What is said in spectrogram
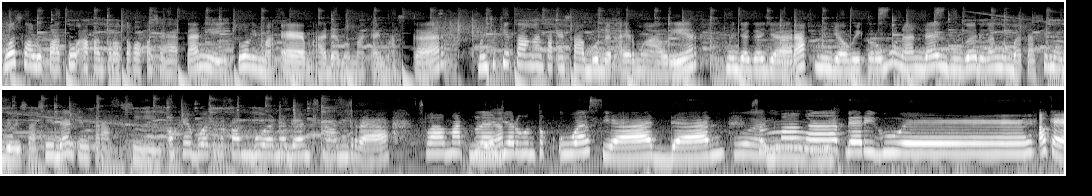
buat selalu patuh akan protokol kesehatan yaitu 5M. Ada memakai masker, mencuci tangan pakai sabun dan air mengalir, menjaga jarak, menjauhi kerumunan dan juga dengan membatasi mobilisasi dan interaksi. Oke buat rekan Buana dan Sandra, selamat belajar untuk UAS ya dan Waduh. semangat dari gue. Oke,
